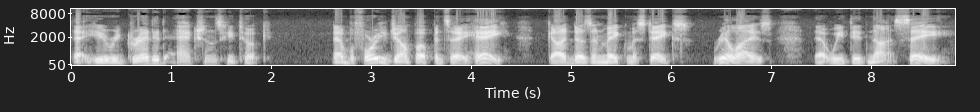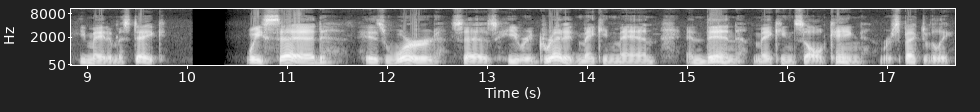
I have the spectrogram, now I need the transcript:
that he regretted actions he took. Now before you jump up and say, "Hey, God doesn't make mistakes, realize that we did not say he made a mistake. We said his word says he regretted making man and then making Saul king, respectively.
